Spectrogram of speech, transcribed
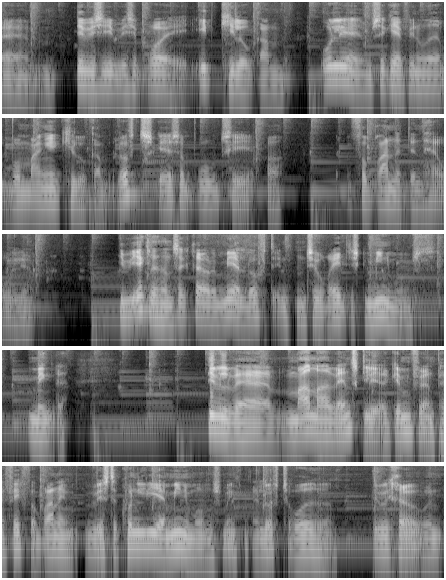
Øhm, det vil sige, at hvis jeg bruger 1 kg olie, så kan jeg finde ud af, hvor mange kilogram luft skal jeg så bruge til at forbrænde den her olie. I virkeligheden så kræver det mere luft end den teoretiske minimumsmængde. Det vil være meget, meget vanskeligt at gennemføre en perfekt forbrænding, hvis der kun lige er minimumsmængden af luft til rådighed. Det vil kræve en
